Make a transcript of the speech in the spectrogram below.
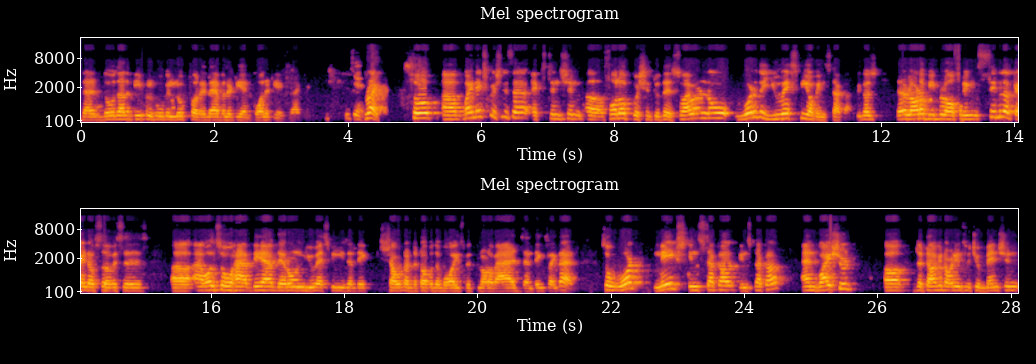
That those are the people who will look for reliability and quality exactly. Yes. Right. So uh, my next question is a extension uh, follow up question to this. So I want to know what is the USP of Instacar because there are a lot of people offering similar kind of services. Uh, I also have they have their own USPs and they shout at the top of the voice with a lot of ads and things like that. So what makes Instacar Instacar and why should uh, the target audience which you mentioned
